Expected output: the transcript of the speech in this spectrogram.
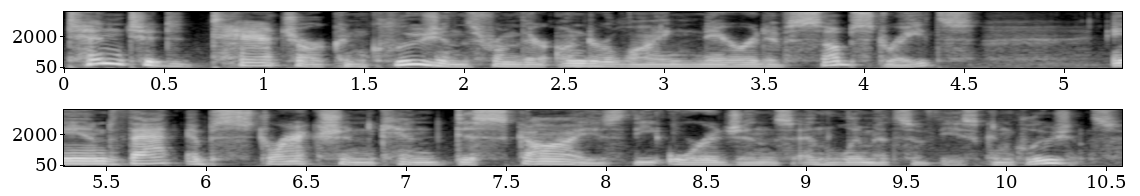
tend to detach our conclusions from their underlying narrative substrates, and that abstraction can disguise the origins and limits of these conclusions.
